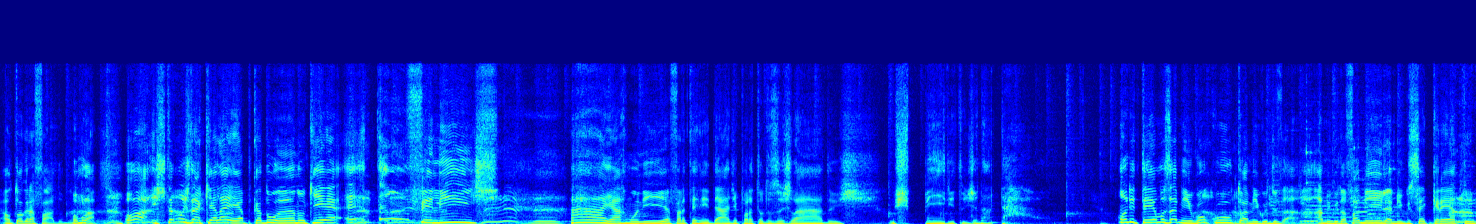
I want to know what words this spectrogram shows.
autografado. Vamos lá. Ó, estamos naquela época do ano que é, é tão feliz. Ai, harmonia, fraternidade para todos os lados. O espírito de Natal onde temos amigo oculto, amigo, do- amigo da família, amigo secreto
